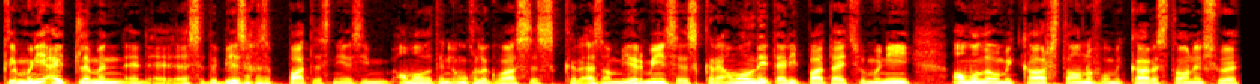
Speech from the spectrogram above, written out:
klim moenie uitklim en, en is dit 'n besige pad is nie. As jy almal wat in die ongeluk was is as daar meer mense is kry almal net uit die pad uit. So moenie almal nou om die kar staan of om die karre staan nie. So ehm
